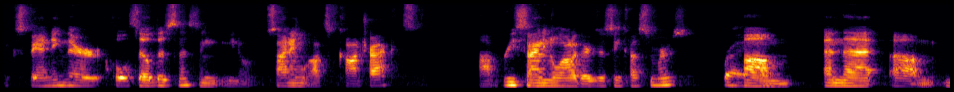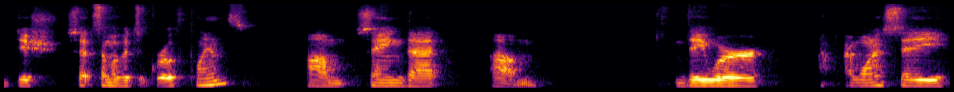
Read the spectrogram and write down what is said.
expanding their wholesale business and you know signing lots of contracts, uh, re-signing a lot of their existing customers. Right. Um, and that um, Dish set some of its growth plans, um, saying that um, they were, I want to say,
